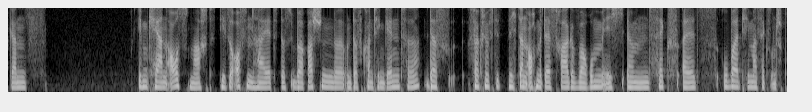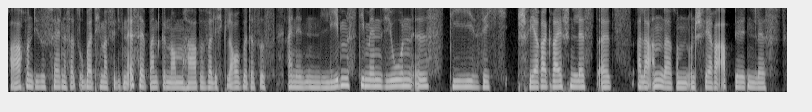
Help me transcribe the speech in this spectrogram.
ganz im Kern ausmacht. Diese Offenheit, das Überraschende und das Kontingente. Das verknüpft sich dann auch mit der Frage, warum ich ähm, Sex als Oberthema, Sex und Sprache und dieses Verhältnis als Oberthema für diesen Essayband genommen habe, weil ich glaube, dass es eine Lebensdimension ist, die sich schwerer greifen lässt als alle anderen und schwerer abbilden lässt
